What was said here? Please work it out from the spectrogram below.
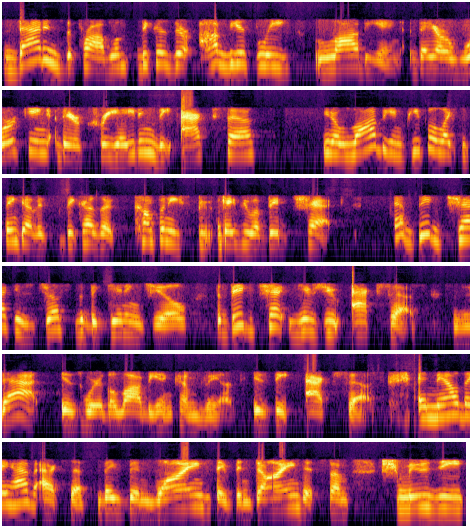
that is the problem because they're obviously lobbying. They are working, they're creating the access. You know, lobbying, people like to think of it because a company gave you a big check. That big check is just the beginning, Jill. The big check gives you access. That is where the lobbying comes in, is the access. And now they have access. They've been wined, they've been dined at some schmoozy,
